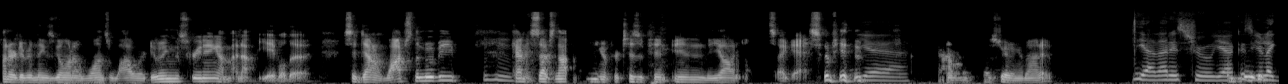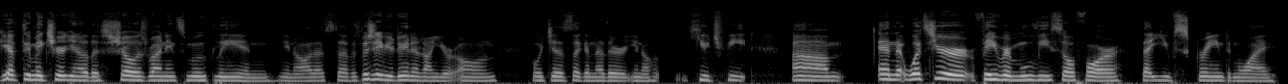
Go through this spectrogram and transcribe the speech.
hundred different things going on once while we're doing the screening. I might not be able to sit down and watch the movie. Mm-hmm. Kind of sucks not being a participant in the audience, I guess. yeah. Kind frustrating about it. Yeah, that is true. Yeah, because you're like you have to make sure you know the show is running smoothly and you know all that stuff. Especially if you're doing it on your own, which is like another you know huge feat. Um, and what's your favorite movie so far that you've screened and why?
